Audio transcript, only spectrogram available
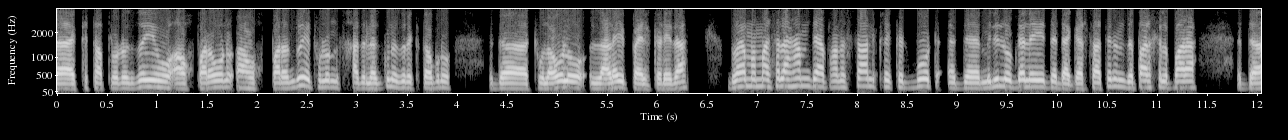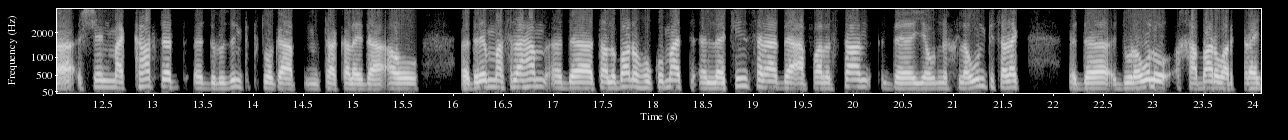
له کتاب پلورنځیو او خپرونو او خپرندوی ټولنو څخه د لسګونه زره کتابونو د ټولولو لړۍ پیل کړې ده دویمه مسله هم د افغانستان کرکټ بورډ د ملي لوبډلې د ډګر ساتنې د برخې لپاره د شین مکارټر د روزونکي په توګه ټاکلی ده او دریم مسله هم د طالبانو حکومت له چین سره د افغانستان د یو نښلوونکي سړک د جوړولو خبر ورکړی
